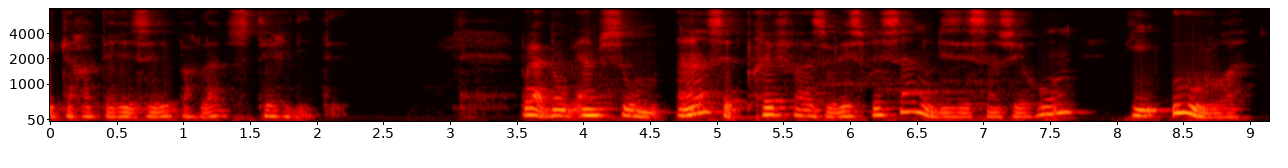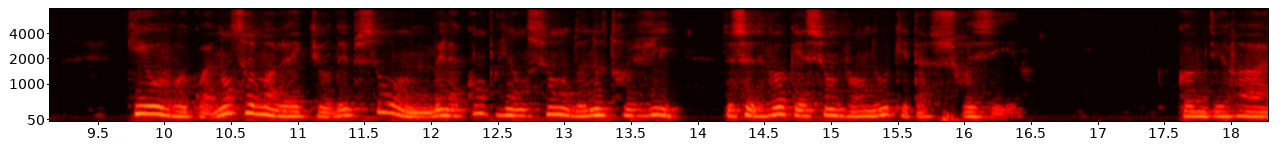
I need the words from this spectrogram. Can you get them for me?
est caractérisé par la stérilité. Voilà donc un psaume 1, cette préface de l'Esprit Saint, nous disait Saint Jérôme, qui ouvre, qui ouvre quoi? Non seulement la lecture des psaumes, mais la compréhension de notre vie, de cette vocation devant nous qui est à choisir. Comme dira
